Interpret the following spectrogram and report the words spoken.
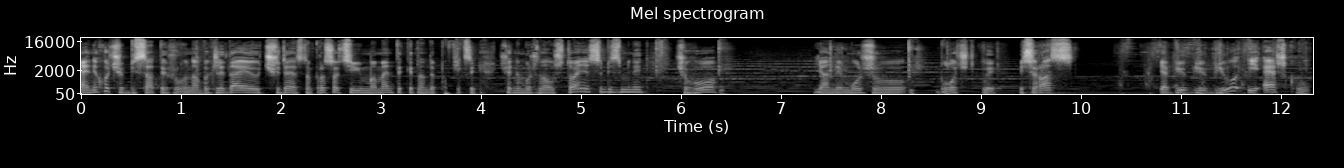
Я не хочу бісати гру, вона виглядає чудесно. Просто ці моментики треба пофіксити. Що не можу налаштування собі змінити, чого я не можу блочити коли. Ось раз я б'ю, б'ю, б'ю, і ешку,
